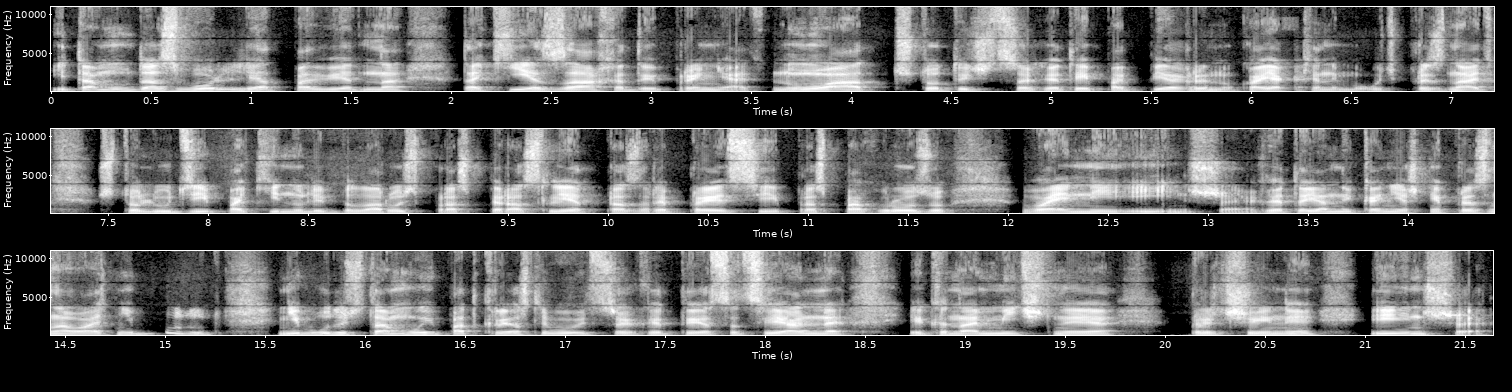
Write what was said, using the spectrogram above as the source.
і таму дазволілі адпаведна такія захады прыняць. Ну а что тычыцца гэтай паперы Ну-ка як яны могуць прызнаць что людзі пакінулі Беларусь праз пераслед праз рэпрэсіі праз пагрозу войны і іншае? Гэта яны канешне прызнаваць не будуць. Не будуць таму і падкрэ падкрэсліваюцца гэтыя сацыяльна эканамічныя прычыны і іншае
